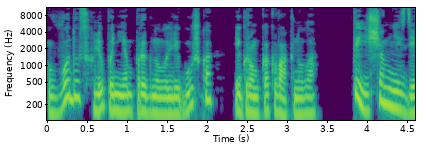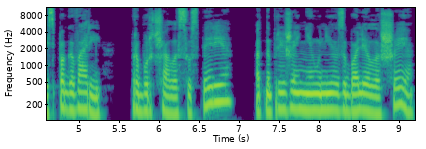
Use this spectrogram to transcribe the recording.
В воду с хлюпаньем прыгнула лягушка и громко квакнула. «Ты еще мне здесь поговори», — пробурчала Сусперия. От напряжения у нее заболела шея,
